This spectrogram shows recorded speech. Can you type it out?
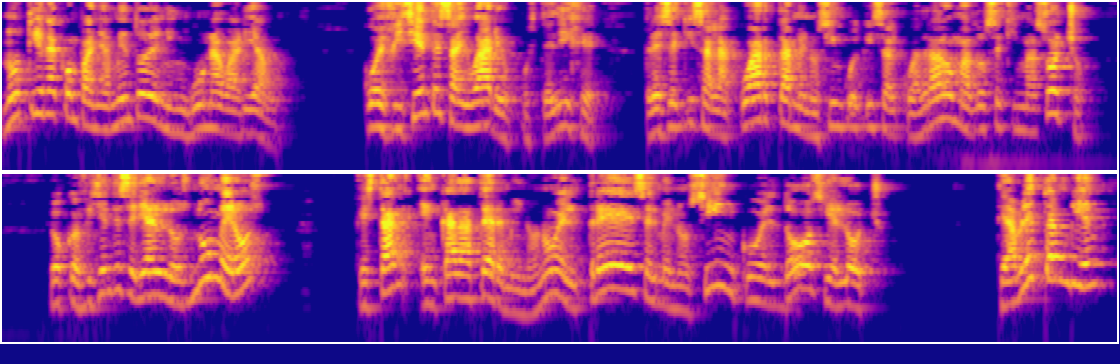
no tiene acompañamiento de ninguna variable. Coeficientes hay varios, pues te dije 3x a la cuarta menos 5x al cuadrado más 2x más 8. Los coeficientes serían los números que están en cada término, ¿no? El 3, el menos 5, el 2 y el 8. Te hablé también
